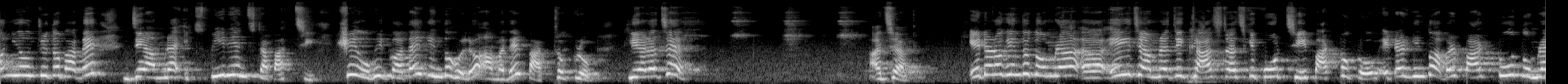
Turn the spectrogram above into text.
অনিয়ন্ত্রিতভাবে যে আমরা এক্সপিরিয়েন্সটা পাচ্ছি, সেই অভিজ্ঞতাই কিন্তু হলো আমাদের পাঠ্যক্রম। ক্লিয়ার আছে? আচ্ছা এটারও কিন্তু তোমরা এই যে আমরা যে ক্লাসটা আজকে করছি, পাঠ্যক্রম, এটার কিন্তু আবার পার্ট টু তোমরা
